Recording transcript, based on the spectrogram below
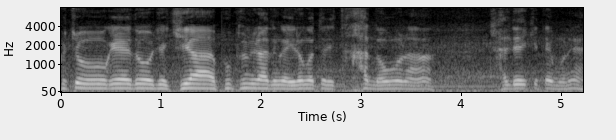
그쪽에도 이제 기아 부품이라든가 이런 것들이 다 너무나 잘 되어 있기 때문에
